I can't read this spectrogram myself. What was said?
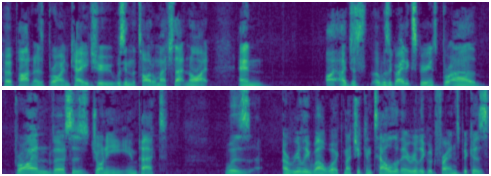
her partner is Brian Cage, who was in the title match that night, and I, I just it was a great experience. Uh, Brian versus Johnny Impact was a really well worked match. You can tell that they're really good friends because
